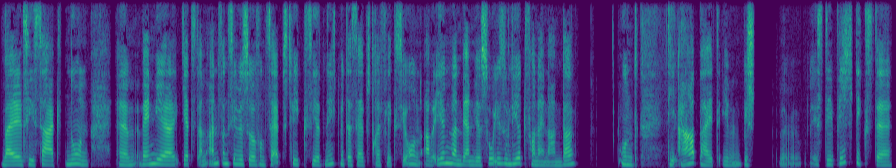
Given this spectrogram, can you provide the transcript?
weil sie sagt, nun, ähm, wenn wir jetzt am Anfang sind wir so auf uns selbst fixiert, nicht mit der Selbstreflexion, aber irgendwann werden wir so isoliert voneinander und die Arbeit eben ist die wichtigste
